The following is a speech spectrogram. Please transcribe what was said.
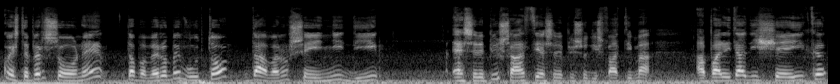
queste persone, dopo averlo bevuto, davano segni di essere più sazi, essere più soddisfatti, ma a parità di shake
